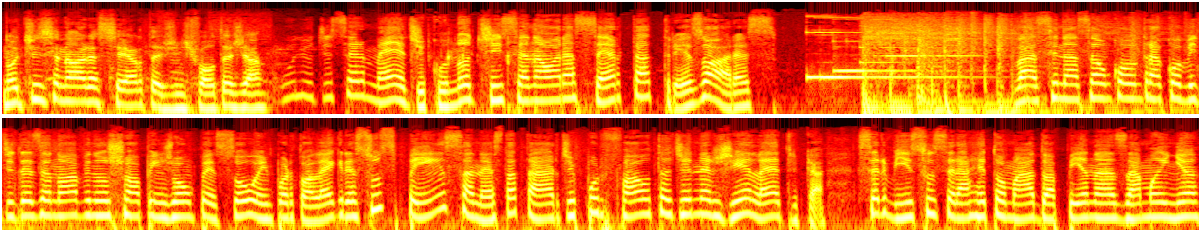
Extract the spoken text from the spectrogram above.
Notícia na hora certa, a gente volta já. Orgulho de ser médico. Notícia na hora certa, três horas. Vacinação contra a Covid-19 no Shopping João Pessoa, em Porto Alegre, é suspensa nesta tarde por falta de energia elétrica. Serviço será retomado apenas amanhã.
